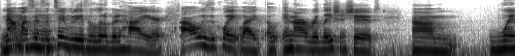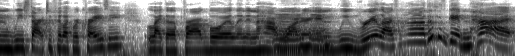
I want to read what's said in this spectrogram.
now mm-hmm. my sensitivity is a little bit higher. I always equate like uh, in our relationships. Um, when we start to feel like we're crazy, like a frog boiling in the hot mm-hmm. water, and we realize, huh, this is getting hot,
